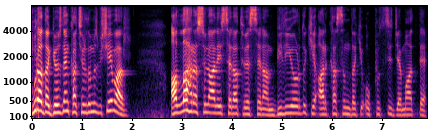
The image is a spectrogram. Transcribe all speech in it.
burada gözden kaçırdığımız bir şey var. Allah Resulü aleyhissalatü vesselam biliyordu ki arkasındaki o kutsi cemaat de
